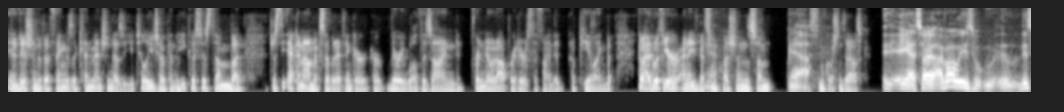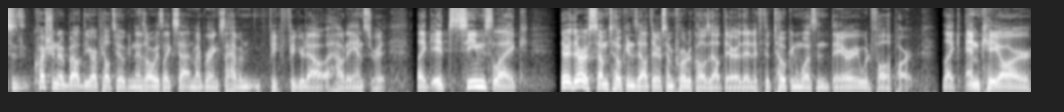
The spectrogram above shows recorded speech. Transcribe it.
in addition to the things that Ken mentioned as a utility token, the ecosystem. But just the economics of it, I think, are, are very well designed for node operators to find it appealing. But go ahead with your. I know you've got yeah. some questions. Some yeah, some questions asked. Uh, yeah, so I've always this is question about the RPL token has always like sat in my brain because I haven't figured out how to answer it. Like it seems like there there are some tokens out there, some protocols out there that if the token wasn't there, it would fall apart. Like MKR,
